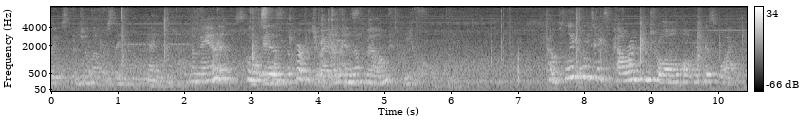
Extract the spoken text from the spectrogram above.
abuse that you'll ever see. Okay? The man who is the perpetrator in the film completely power and control over his wife,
